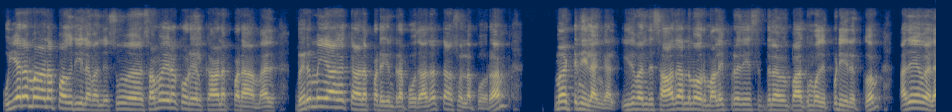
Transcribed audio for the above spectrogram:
உயரமான பகுதியில வந்து சு- சமோயர கோடுகள் காணப்படாமல் வெறுமையாக காணப்படுகின்ற போது அதைத்தான் சொல்ல போறோம் மேட்டு நிலங்கள். இது வந்து சாதாரணமா ஒரு மலைப்பிரதேசத்துல நம்ம பார்க்கும்போது எப்படி இருக்கும்? அதே போல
